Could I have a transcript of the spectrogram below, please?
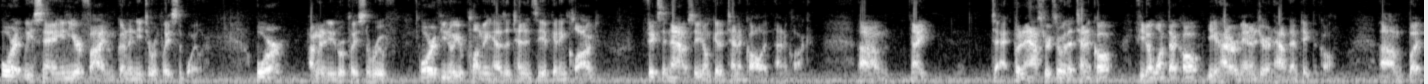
Or at least saying in year five, I'm going to need to replace the boiler. Or I'm going to need to replace the roof. Or if you know your plumbing has a tendency of getting clogged, fix it now so you don't get a tenant call at 9 o'clock. Um, I, to put an asterisk over that tenant call, if you don't want that call, you can hire a manager and have them take the call. Um, but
